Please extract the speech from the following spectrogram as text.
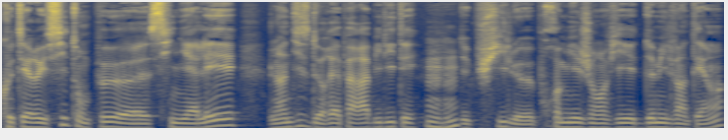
Côté réussite, on peut euh, signaler l'indice de réparabilité. Mhm. Depuis le 1er janvier 2021,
